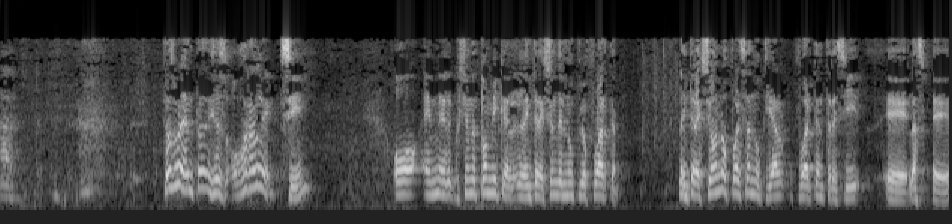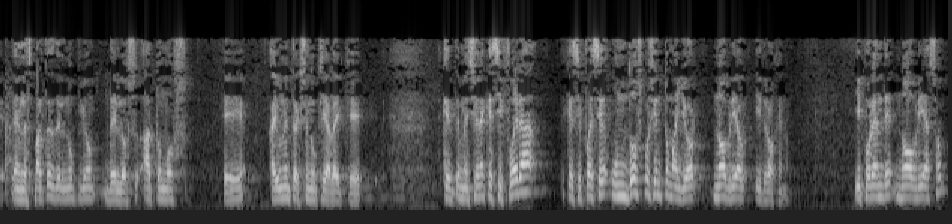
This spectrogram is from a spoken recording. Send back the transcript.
Ah, ¿Te das cuenta? Dices, órale, sí. O en la cuestión atómica, la interacción del núcleo fuerte. La interacción o fuerza nuclear fuerte entre sí, eh, las, eh, en las partes del núcleo de los átomos, eh, hay una interacción nuclear ahí que, que te menciona que si fuera, que si fuese un 2% mayor, no habría hidrógeno. Y por ende, no habría sol,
